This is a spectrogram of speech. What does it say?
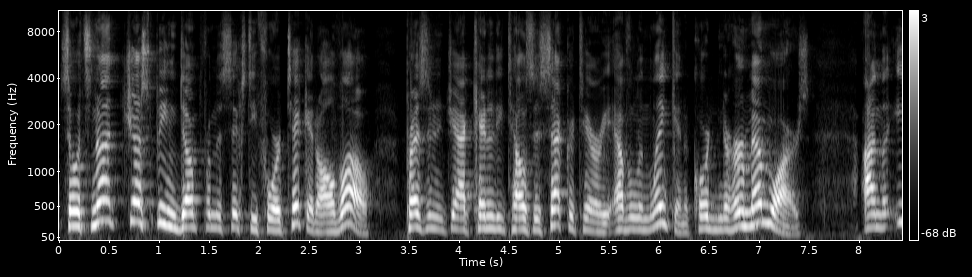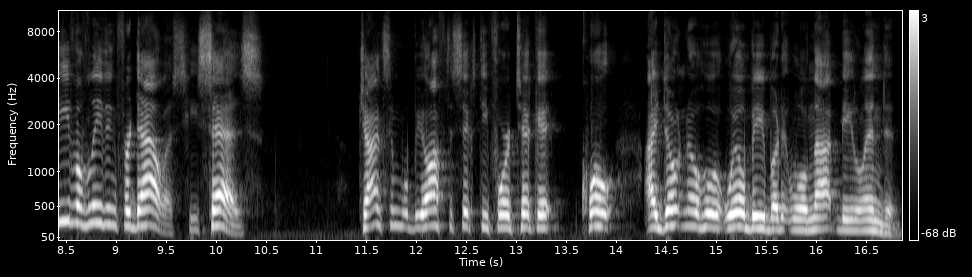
So it's not just being dumped from the 64 ticket, although President Jack Kennedy tells his secretary, Evelyn Lincoln, according to her memoirs, on the eve of leaving for Dallas, he says, Johnson will be off the 64 ticket. Quote, I don't know who it will be, but it will not be Lyndon.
